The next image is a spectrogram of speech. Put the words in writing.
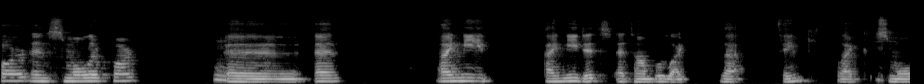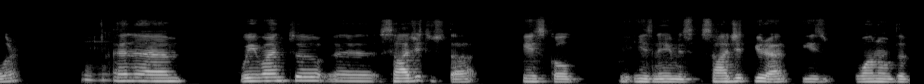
part and smaller part. mm, Uh, and I need I needed a tambur like that thing, like mhm, smaller. Mhm, And um, we went to uh, Sacit Usta. He's called, his name is Sacit Gürel. He's one of the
